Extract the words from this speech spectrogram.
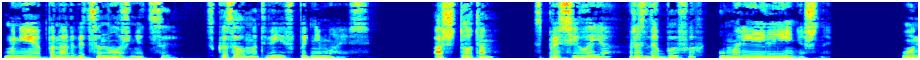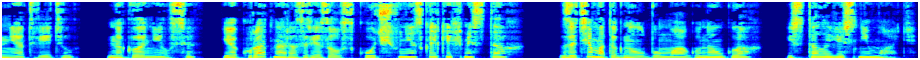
Мне понадобятся ножницы, сказал Матвеев, поднимаясь. А что там? спросила я, раздобыв их у Марии Ильиничны. Он не ответил, наклонился и аккуратно разрезал скотч в нескольких местах, затем отогнул бумагу на углах и стал ее снимать.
